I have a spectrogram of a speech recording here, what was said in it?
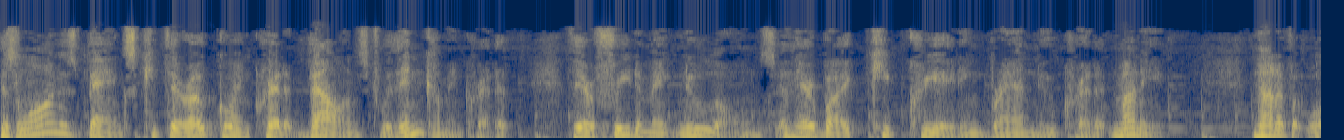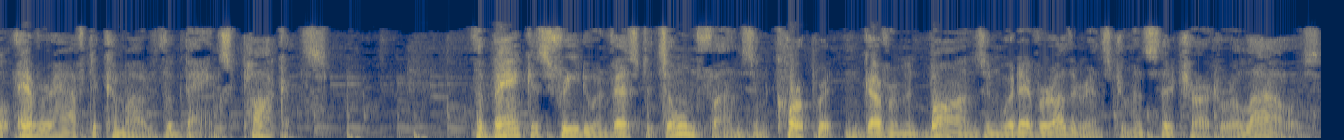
As long as banks keep their outgoing credit balanced with incoming credit, they are free to make new loans and thereby keep creating brand new credit money. None of it will ever have to come out of the bank's pockets. The bank is free to invest its own funds in corporate and government bonds and whatever other instruments their charter allows.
